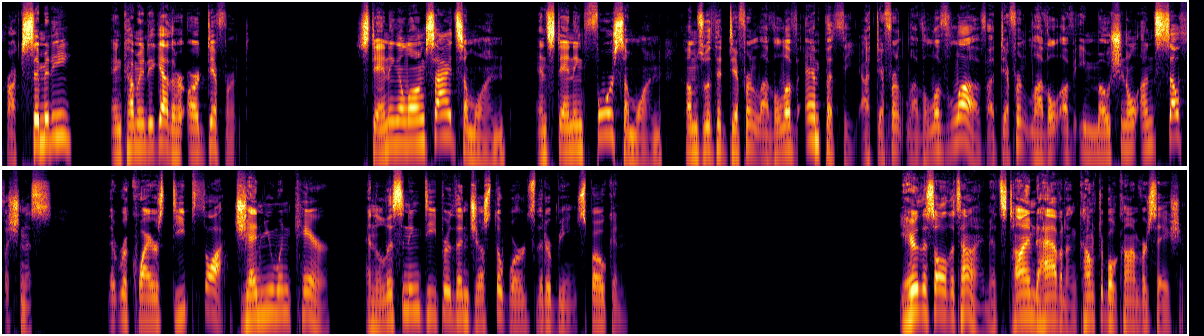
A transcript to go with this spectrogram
Proximity and coming together are different. Standing alongside someone and standing for someone comes with a different level of empathy, a different level of love, a different level of emotional unselfishness that requires deep thought, genuine care, and listening deeper than just the words that are being spoken. You hear this all the time. It's time to have an uncomfortable conversation.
